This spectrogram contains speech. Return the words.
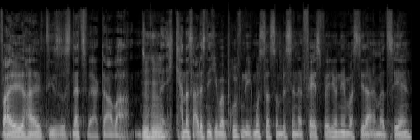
weil halt dieses Netzwerk da war. Mhm. Ne, ich kann das alles nicht überprüfen, ich muss das so ein bisschen at Face Value nehmen, was die da einmal erzählen.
